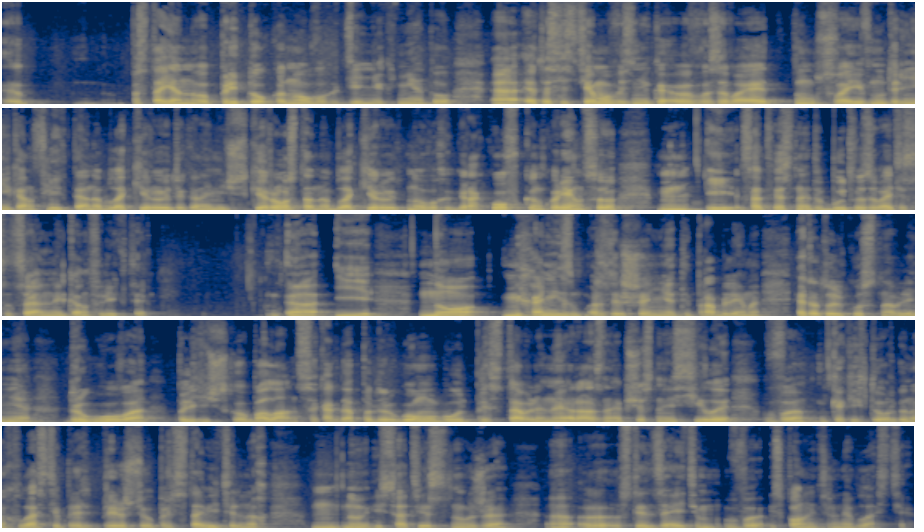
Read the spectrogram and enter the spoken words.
постоянного притока новых денег нету, эта система возника... вызывает ну, свои внутренние конфликты, она блокирует экономический рост, она блокирует новых игроков, конкуренцию, и, соответственно, это будет вызывать и социальные конфликты. Э, и, но механизм разрешения этой проблемы – это только установление другого политического баланса, когда по-другому будут представлены разные общественные силы в каких-то органах власти, прежде всего представительных, ну и, соответственно, уже э, э, вслед за этим в исполнительной власти.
